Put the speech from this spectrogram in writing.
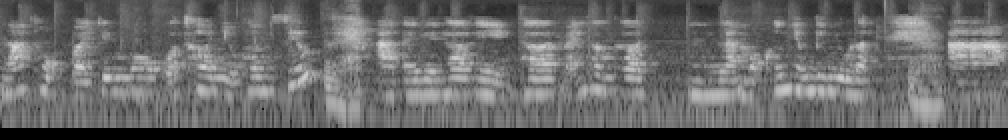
nó thuộc về chuyên môn của thơ nhiều hơn xíu. Dạ. À, tại vì thơ thì thơ bản thân thơ ừ, là một hướng dẫn viên du lịch. Dạ. À,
